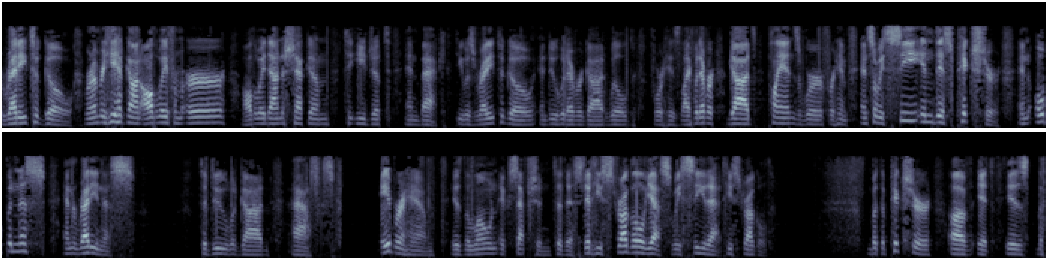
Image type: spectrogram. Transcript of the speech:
ready to go. Remember, he had gone all the way from Ur, all the way down to Shechem, to Egypt, and back. He was ready to go and do whatever God willed for his life, whatever God's plans were for him. And so we see in this picture an openness and readiness to do what God asks. Abraham is the lone exception to this. Did he struggle? Yes, we see that. He struggled. But the picture of it is the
